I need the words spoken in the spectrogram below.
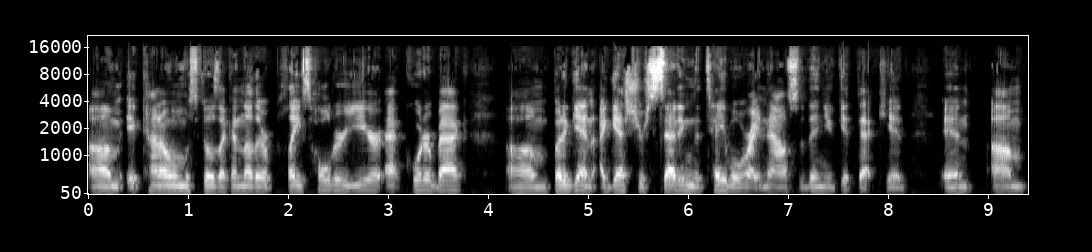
Um, it kind of almost feels like another placeholder year at quarterback. Um, but again, I guess you're setting the table right now. So then you get that kid. And um,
